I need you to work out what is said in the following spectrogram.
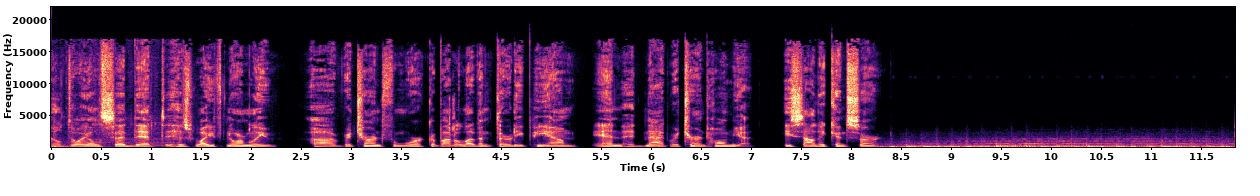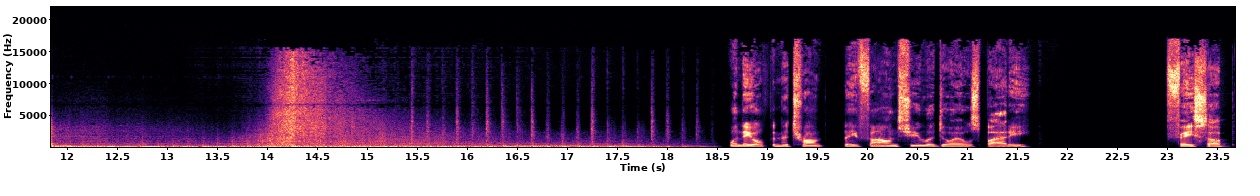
Bill Doyle said that his wife normally uh, returned from work about 11:30 p.m. and had not returned home yet. He sounded concerned. When they opened the trunk, they found Sheilah Doyle's body face up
